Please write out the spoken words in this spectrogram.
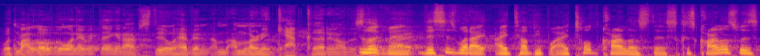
with my logo and everything, and I'm still having. I'm, I'm learning CapCut and all this. Look, stuff, man, right? this is what I, I tell people. I told Carlos this because Carlos was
